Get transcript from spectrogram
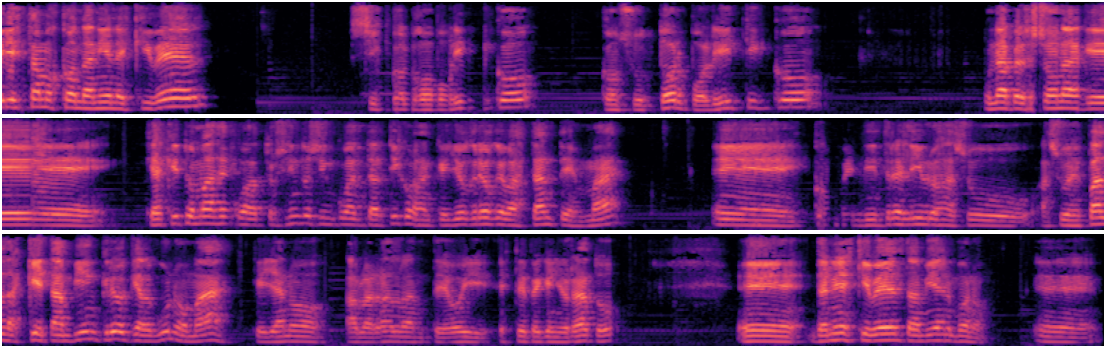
Hoy estamos con Daniel Esquivel, psicólogo político, consultor político, una persona que, ha escrito más de 450 artículos, aunque yo creo que bastantes más, eh, con 23 libros a, su, a sus espaldas, que también creo que alguno más, que ya nos hablará durante hoy este pequeño rato. Eh, Daniel Esquivel también, bueno, eh,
